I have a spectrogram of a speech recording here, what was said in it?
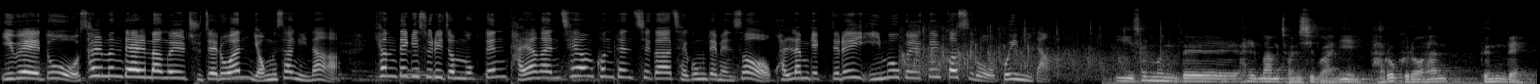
이외에도 설문대 할망을 주제로 한 영상이나 현대기술이 접목된 다양한 체험 콘텐츠가 제공되면서 관람객들의 이목을 끌 것으로 보입니다. 이 설문대 할망 전시관이 바로 그러한 근대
